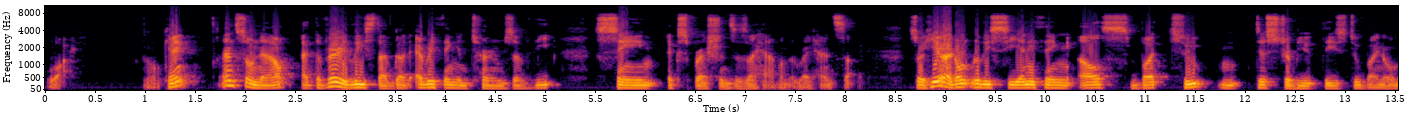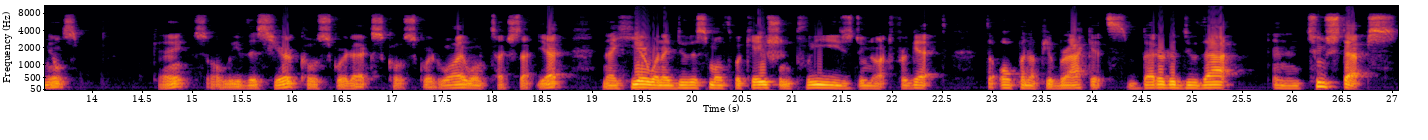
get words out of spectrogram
y. Okay, and so now at the very least I've got everything in terms of the same expressions as I have on the right hand side. So here I don't really see anything else but to distribute these two binomials. Okay, so I'll leave this here, cos squared x, cos squared y, won't touch that yet. Now here, when I do this multiplication, please do not forget to open up your brackets. Better to do that and in two steps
